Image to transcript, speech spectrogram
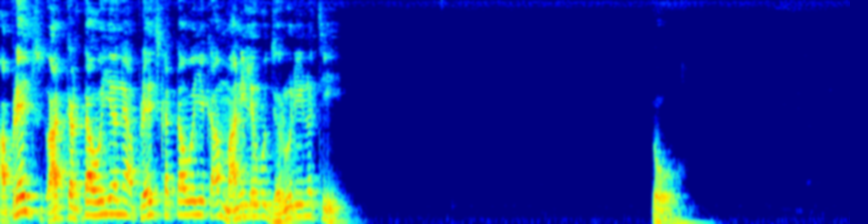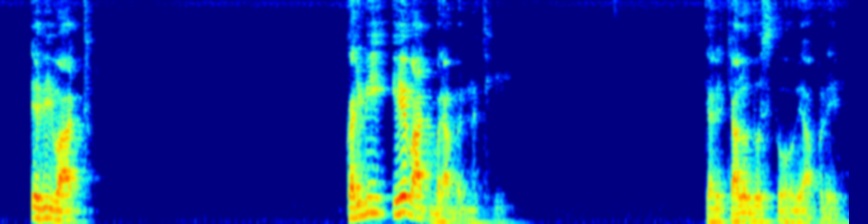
આપણે જ વાત કરતા હોઈએ અને આપણે જ કરતા હોઈએ કે આ માની લેવું જરૂરી નથી. તો એવી વાત કરવી એ વાત બરાબર નથી. ત્યારે ચાલો દોસ્તો, હવે આપણે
